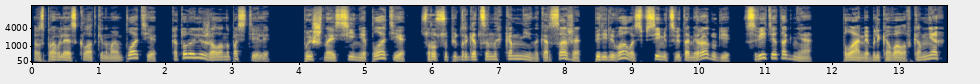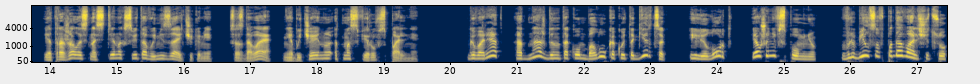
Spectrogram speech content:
расправляя складки на моем платье, которое лежало на постели. Пышное синее платье с россыпью драгоценных камней на корсаже переливалась всеми цветами радуги в свете от огня. Пламя бликовало в камнях и отражалось на стенах световыми зайчиками, создавая необычайную атмосферу в спальне. Говорят, однажды на таком балу какой-то герцог или лорд, я уже не вспомню, влюбился в подавальщицу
